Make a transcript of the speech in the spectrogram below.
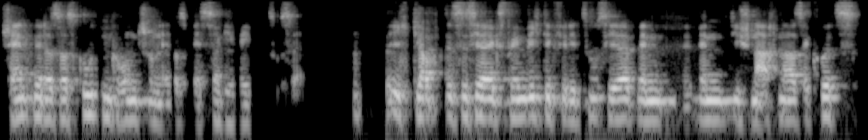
scheint mir das aus gutem Grund schon etwas besser geregelt zu sein. Ich glaube, das ist ja extrem wichtig für die Zuseher, wenn, wenn die Schnachnase kurz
